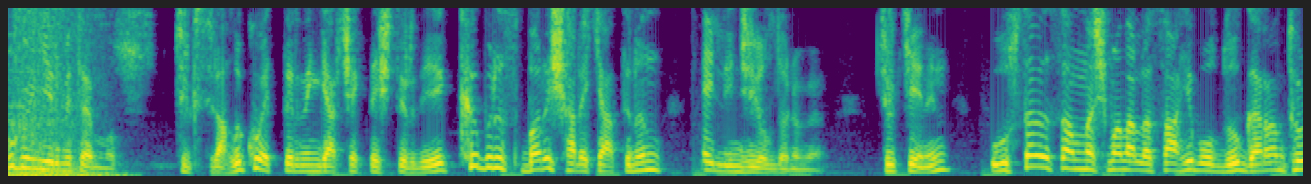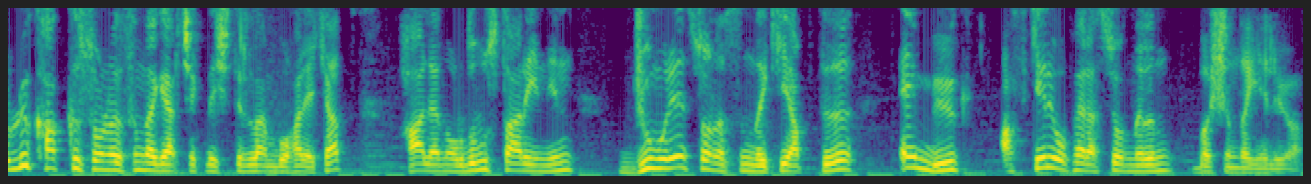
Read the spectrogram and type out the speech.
Bugün 20 Temmuz. Türk Silahlı Kuvvetleri'nin gerçekleştirdiği Kıbrıs Barış Harekatı'nın 50. yıl dönümü. Türkiye'nin uluslararası anlaşmalarla sahip olduğu garantörlük hakkı sonrasında gerçekleştirilen bu harekat, halen ordumuz tarihinin Cumhuriyet sonrasındaki yaptığı en büyük askeri operasyonların başında geliyor.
